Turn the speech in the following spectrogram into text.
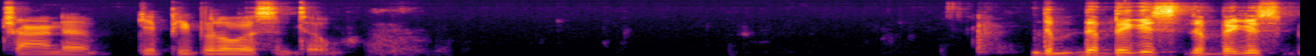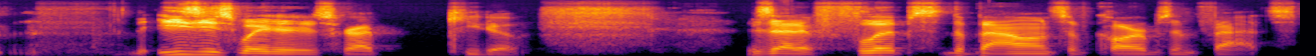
trying to get people to listen to him. The the biggest the biggest the easiest way to describe keto is that it flips the balance of carbs and fats,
